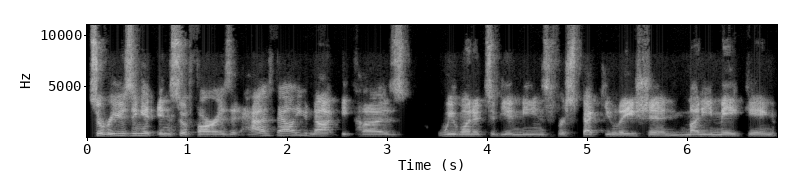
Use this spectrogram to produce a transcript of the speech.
So we're using it insofar as it has value, not because we want it to be a means for speculation, money making,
